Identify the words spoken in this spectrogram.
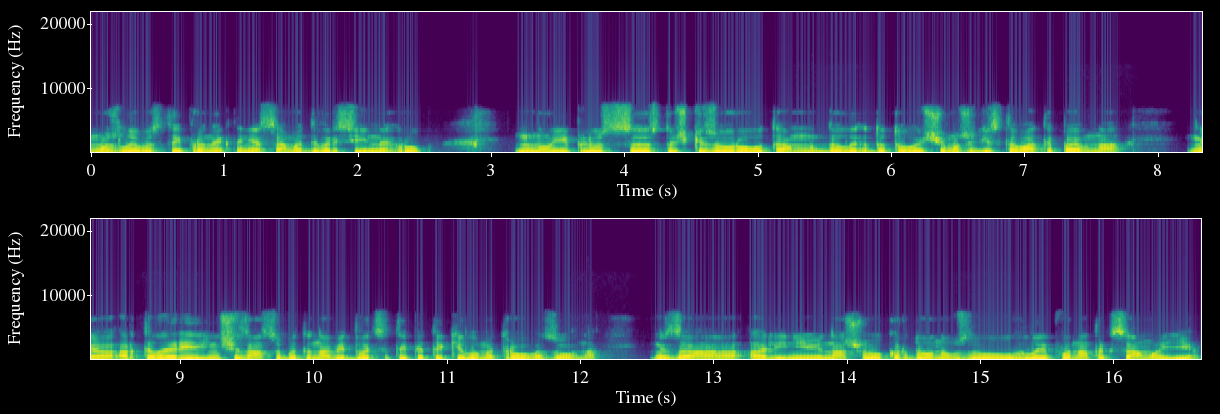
можливостей проникнення саме диверсійних груп. Ну і плюс е, з точки зору там до, до того, що може діставати певна е, артилерія, інші засоби, то навіть 25-кілометрова зона за е, лінією нашого кордону вглиб вона так само є.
